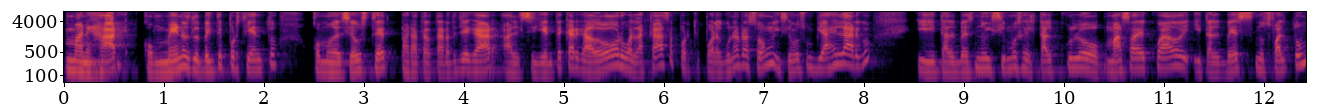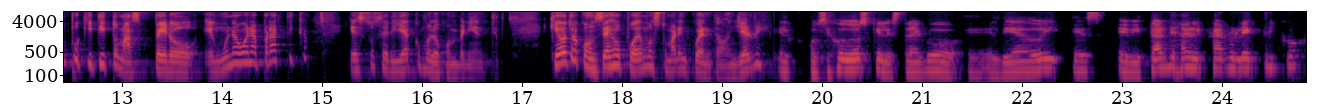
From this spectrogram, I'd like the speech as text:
manejar con menos del 20%, como decía usted, para tratar de llegar al siguiente cargador o a la casa, porque por alguna razón hicimos un viaje largo y tal vez no hicimos el cálculo más adecuado y, tal vez nos faltó un poquitito más, pero en una buena práctica, esto sería como lo conveniente. ¿Qué otro consejo podemos tomar en cuenta, don Jerry? El consejo 2 que les traigo eh, el día de hoy es evitar dejar el carro eléctrico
